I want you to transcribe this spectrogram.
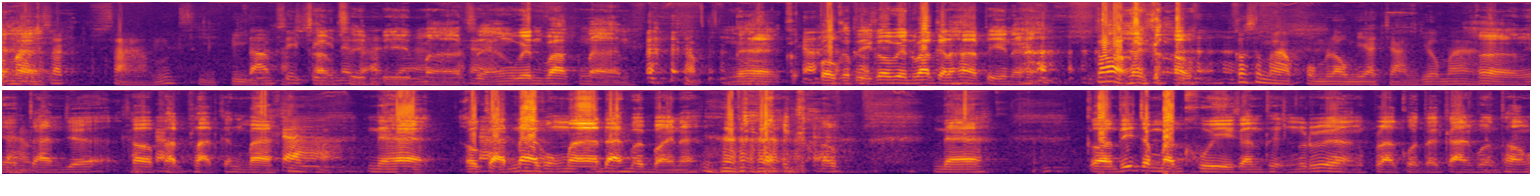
ประมาณสัก 3 4 ปีสามสี่ปีสามสี่ปีมาแสงเว้นวักนานนะฮะปกติก็เว้นวักกันห้าปีนะก็ก็สมาคมเรามีอาจารย์เยอะมากมีอาจารย์เยอะเขาผัดผลัดกันมาค่นะฮะโอกาสหน้าคงมาได้บ่อยๆ นะ ครับนะก่อนที่จะมาคุยกันถึงเรื่องปรากฏการณ์บนท้อง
